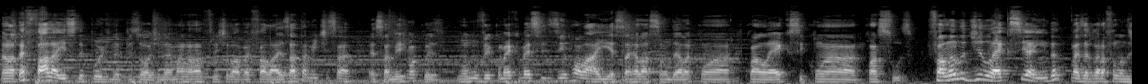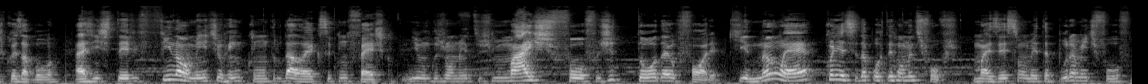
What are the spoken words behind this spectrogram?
Ela até fala isso depois no episódio, né? Mas lá na frente ela vai falar exatamente essa, essa mesma coisa. Vamos ver como é que vai se desenrolar aí essa relação dela com a, com a Lex e com a, com a Suzy. Falando de Lexi ainda, mas agora falando de coisa boa, a gente teve finalmente o reencontro da Lexi com o Fesco em um dos momentos mais fofos de toda a Eufória, que não é conhecida por ter momentos fofos, mas esse momento é puramente fofo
